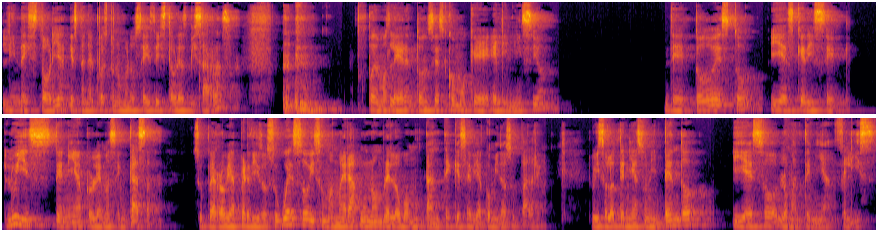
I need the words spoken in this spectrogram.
linda historia que está en el puesto número 6 de historias bizarras. Podemos leer entonces como que el inicio de todo esto y es que dice, Luis tenía problemas en casa. Su perro había perdido su hueso y su mamá era un hombre lobo mutante que se había comido a su padre. Luis solo tenía su Nintendo y eso lo mantenía feliz.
